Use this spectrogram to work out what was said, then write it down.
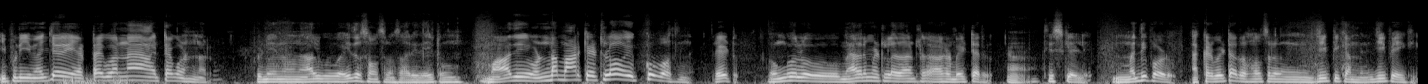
ఇప్పుడు ఈ మధ్య ఎట్టా కొన్నా అట్టా కొంటున్నారు ఇప్పుడు నేను నాలుగు ఐదో సంవత్సరం సార్ ఇది వేయటం మాది ఉండ మార్కెట్లో ఎక్కువ పోతుంది రేటు. ఒంగోలు మేదరమెట్ల దాంట్లో అక్కడ పెట్టారు. తీసుకెళ్ళి. మద్దిపాడు అక్కడ పెట్టారు సంవత్సరం జీపీ కంపెనీ జీపీఐకి.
